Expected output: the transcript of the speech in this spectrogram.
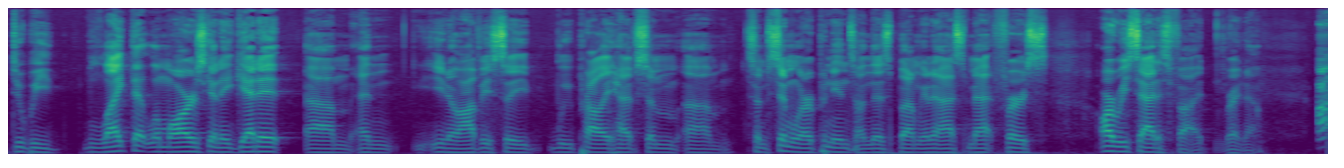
Do we like that Lamar is going to get it? Um, and you know, obviously, we probably have some um, some similar opinions on this, but I'm going to ask Matt first. Are we satisfied right now? Uh,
